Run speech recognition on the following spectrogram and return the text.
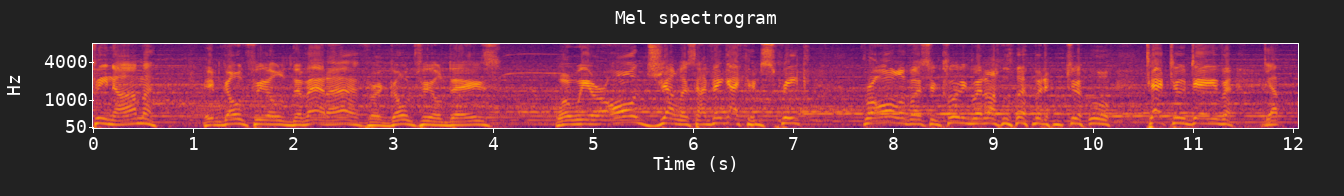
phenom in Goldfield, Nevada for Goldfield Days, where we are all jealous. I think I can speak for all of us, including but not limited to Tattoo Dave, Yep.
